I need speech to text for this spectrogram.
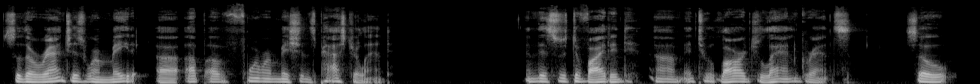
So the ranches were made uh, up of former missions pasture land. And this was divided um, into large land grants. So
